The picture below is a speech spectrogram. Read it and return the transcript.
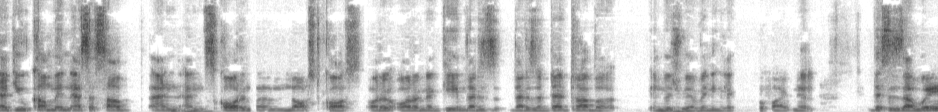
that you come in as a sub and, and score in a lost cause or a, or in a game that is that is a dead rubber in which we are winning like five 0 This is away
